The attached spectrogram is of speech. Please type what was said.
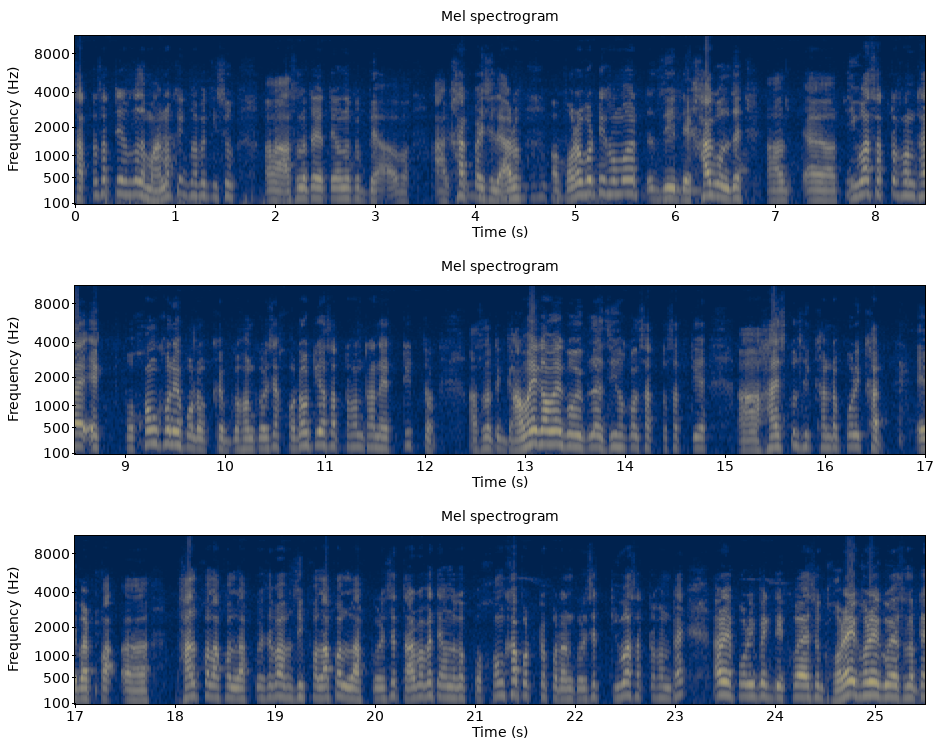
ছাত্ৰ ছাত্ৰীসকলে মানসিকভাৱে কিছু আচলতে তেওঁলোকে আঘাত পাইছিলে। আৰু পৰৱৰ্তী সময়ত যি দেখা গ'ল যে তিৱা ছাত্ৰ সন্থাই এক প্ৰশংসনীয় পদক্ষেপ গ্ৰহণ কৰিছে। সদৌতীয়া ছাত্ৰ সন্থাৰ নেতৃত্বত আচলতে গাঁৱে গাঁৱে গৈ পেলাই যিসকল ছাত্ৰ ছাত্ৰীয়ে হাইস্কুল শিক্ষান্ত পৰীক্ষাত এইবাৰ ভাল ফলাফল লাভ কৰিছে বা যি ফলাফল লাভ কৰিছে তাৰ বাবে তেওঁলোকক প্ৰশংসা পত্ৰ প্ৰদান কৰিছে তিৱা ছাত্ৰ সন্থাই আৰু এই পৰিৱেশ দেখুৱাই আছোঁ ঘৰে ঘৰে গৈ আচলতে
